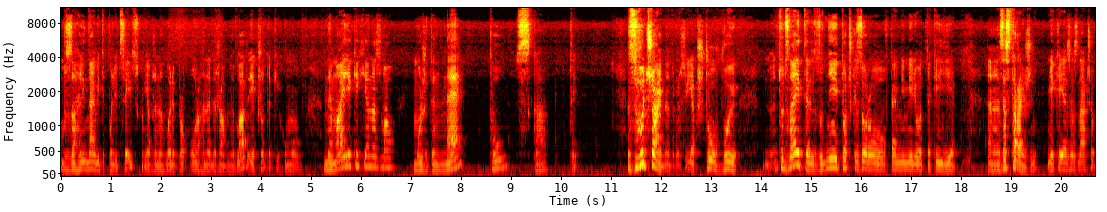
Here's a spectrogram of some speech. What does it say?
взагалі навіть поліцейського, я вже не говорю про органи державної влади, якщо таких умов немає, яких я назвав, можете не пускати. Звичайно, друзі, якщо ви. Тут, знаєте, з однієї точки зору, в певній мірі, от таке є е, застереження, яке я зазначив.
